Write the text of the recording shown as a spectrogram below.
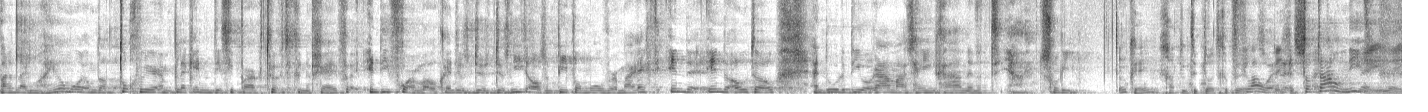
Maar het lijkt me heel mooi om dat toch weer een plek in een Disneypark terug te kunnen geven. In die vorm ook. En dus, dus, dus niet als een people mover, maar echt in de, in de auto en door de diorama's heen gaan. En dat, ja, sorry. Oké, gaat natuurlijk nooit gebeuren. Flauw, Dat is een hè? beetje totaal niet. Nee, nee.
